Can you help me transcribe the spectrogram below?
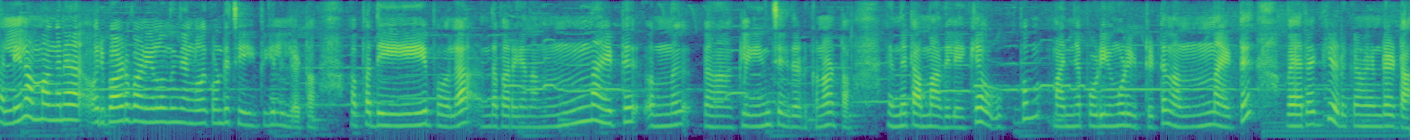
അല്ലെങ്കിൽ അമ്മ അങ്ങനെ ഒരുപാട് പണികളൊന്നും ഞങ്ങളെ കൊണ്ട് ചെയ്യിപ്പിക്കലില്ല കേട്ടോ. അപ്പം അതേപോലെ എന്താ പറയുക നന്നായിട്ട് ഒന്ന് ക്ലീൻ ചെയ്തെടുക്കണം കേട്ടോ. എന്നിട്ട് അമ്മ അതിലേക്ക് ഉപ്പും മഞ്ഞപ്പൊടിയും കൂടി ഇട്ടിട്ട് നന്നായിട്ട് വിരകി എടുക്കണുണ്ട് കേട്ടോ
